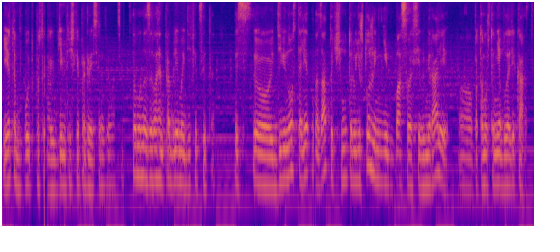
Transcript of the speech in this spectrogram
И это будет просто как геометрическая прогрессия развиваться. Что мы называем проблемой дефицита. То есть 90 э, лет назад почему-то люди же тоже не массово все вымирали, э, потому что не было лекарств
